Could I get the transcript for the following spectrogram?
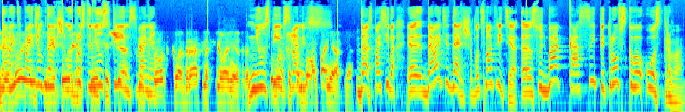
Давайте пойдем дальше, мы просто не успеем с вами. квадратных километров. Не успеем ну, с вами. Было понятно. Да, спасибо. Э, давайте дальше. Вот смотрите, э, судьба косы Петровского острова.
